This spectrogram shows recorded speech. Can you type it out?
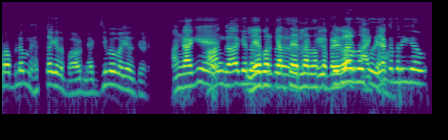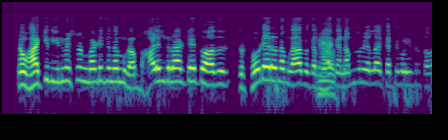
ಪ್ರಾಬ್ಲಮ್ ಹೆಚ್ಚಾಗಿದೆ ಬಹಳ ಮ್ಯಾಕ್ಸಿಮಮ್ ಆಗಿದೆ ಅಂತೇಳಿ ಹಂಗಾಗಿ ಹಂಗಾಗಿ ಲೇಬರ್ ಕೆಲಸ ಇರ್ಲಾರ್ದಂತ ಯಾಕಂದ್ರೆ ಈಗ ನಾವು ಹಾಕಿದ್ ಇನ್ವೆಸ್ಟ್ಮೆಂಟ್ ಮಾಡಿದ್ದು ನಮ್ಗ ಬಹಳ ಇಲ್ದ್ರ ಆಟೈತು ಅದು ಥೋಡೇರ ನಮ್ಗ ಆಗ್ಬೇಕಲ್ರಿ. ಯಾಕಂದ್ರೆ ಯಾಕ ನಮ್ದು ಎಲ್ಲಾ ಖರ್ಚುಗಳು ಇದ್ರತಾವ.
